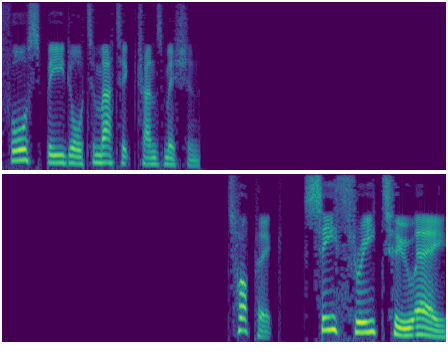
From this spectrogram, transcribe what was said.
4-speed automatic transmission. Topic C32A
